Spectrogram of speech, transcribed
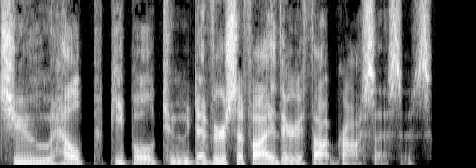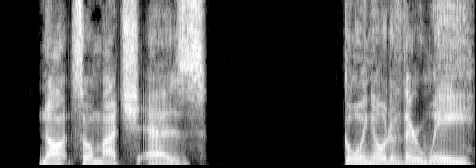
to help people to diversify their thought processes. Not so much as going out of their way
